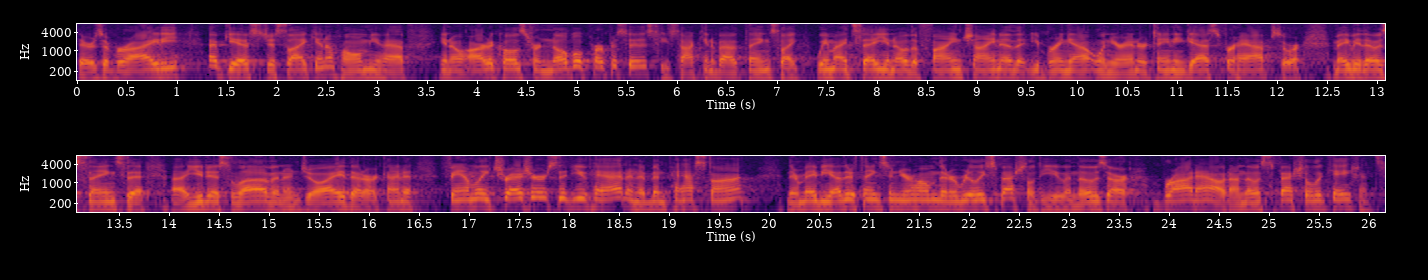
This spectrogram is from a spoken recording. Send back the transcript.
there's a variety of gifts, just like in a home, you have, you know, articles for noble purposes. He's talking about things like, we might say, you know, the fine china that you bring out when you're entertaining guests, perhaps, or maybe those things that uh, you just love and enjoy that are kind of family treasures that you've had and have been passed on. There may be other things in your home that are really special to you, and those are brought out on those special occasions.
